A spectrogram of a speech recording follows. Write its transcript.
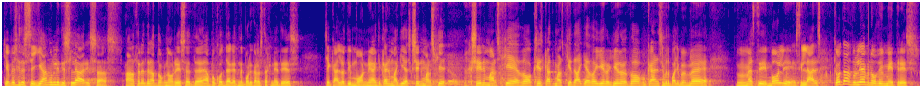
και βρίσκεται στη Γιάννουλη της Λάρισας. Αν θέλετε να τον γνωρίσετε από κοντά, γιατί είναι πολύ καλός τεχνίτης και καλό τιμόνια και κάνει μαγείας. Ξένη μαρσπιέ, ξένη μαρσπιέ εδώ, ξέρει κάτι μαρσπιεδάκια εδώ γύρω-γύρω εδώ που κάνεις με το παλιμπεμβέ μέσα στην πόλη, στη Λάρισα. Και όταν δουλεύει ο Δημήτρης,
